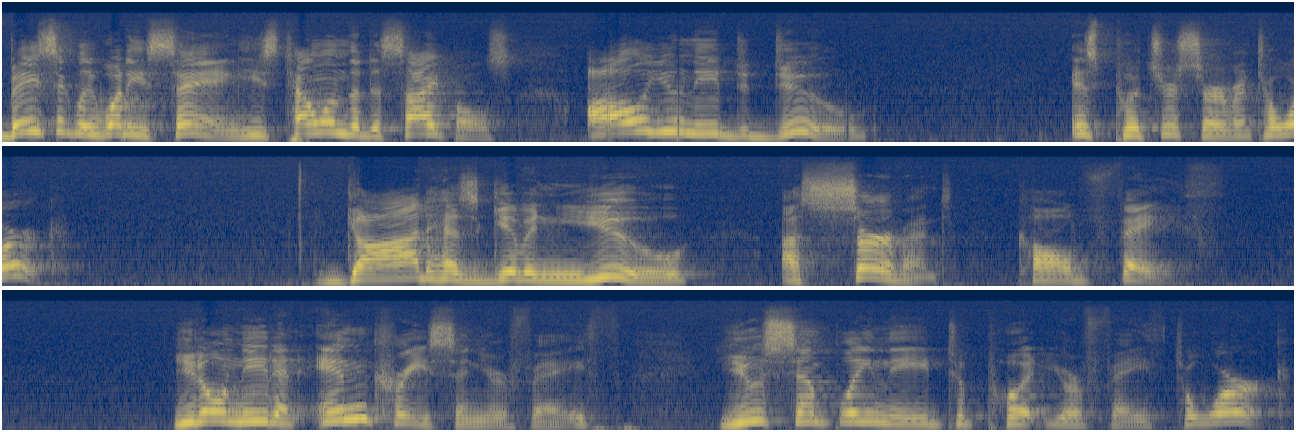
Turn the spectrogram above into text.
Basically, what he's saying, he's telling the disciples, all you need to do is put your servant to work. God has given you a servant called faith. You don't need an increase in your faith, you simply need to put your faith to work.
